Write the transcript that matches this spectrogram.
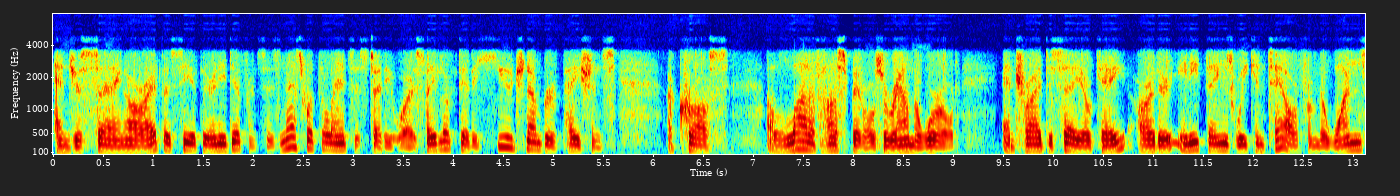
and just saying, all right, let's see if there are any differences. And that's what the Lancet study was. They looked at a huge number of patients across a lot of hospitals around the world and tried to say, okay, are there any things we can tell from the ones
